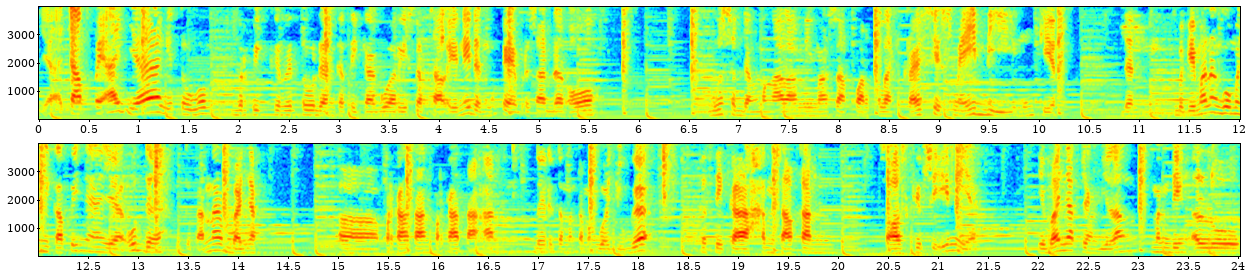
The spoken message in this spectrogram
ya capek aja gitu. Gue berpikir itu dan ketika gue research hal ini dan gue kayak bersadar oh gue sedang mengalami masa quarter life crisis maybe mungkin. Dan bagaimana gue menyikapinya? Ya udah gitu. Karena banyak perkataan perkataan-perkataan dari teman-teman gue juga ketika misalkan soal skripsi ini ya ya banyak yang bilang mending lu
